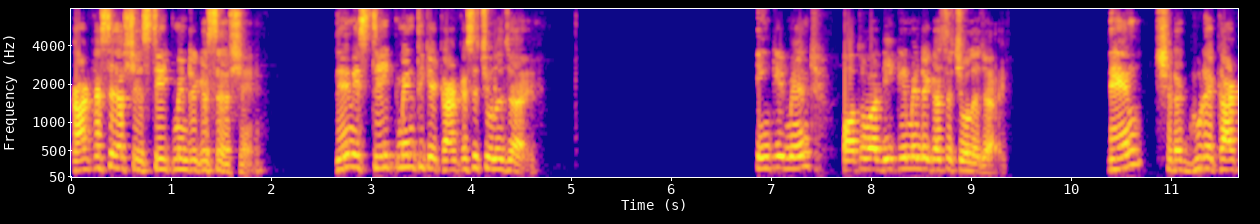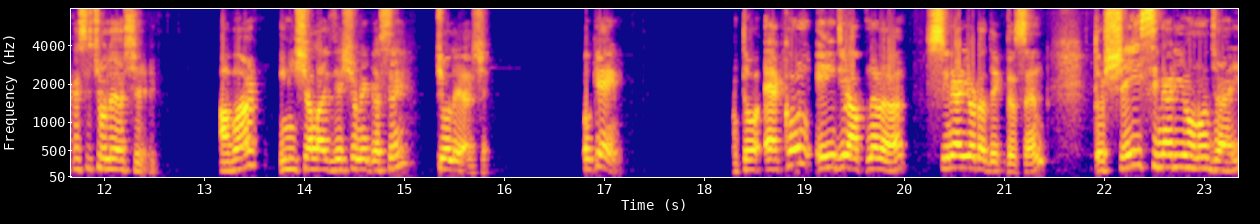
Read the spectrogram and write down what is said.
কার কাছে আসে? স্টেটমেন্টের কাছে আসে। দেন স্টেটমেন্ট থেকে কার কাছে চলে যায়? ইনক্রিমেন্ট অথবা ডিক্রিমেন্টের কাছে চলে যায়। দেন সেটা ঘুরে কার কাছে চলে আসে? আবার ইনিশিয়ালাইজেশনের কাছে চলে আসে। ওকে তো এখন এই যে আপনারা সিনারিওটা দেখতেছেন, তো সেই সিনারিও অনুযায়ী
